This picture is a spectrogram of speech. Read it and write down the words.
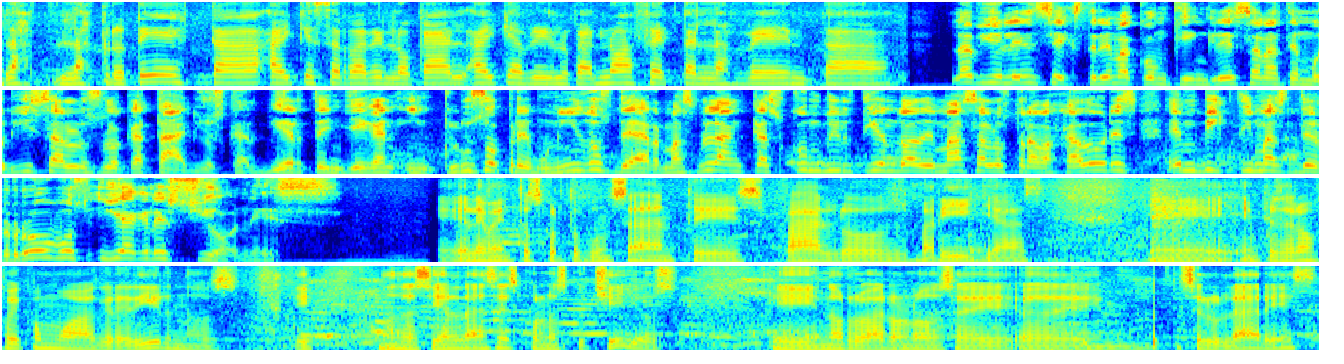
las, protestas, hay que cerrar el local, hay que abrir el local, no afectan las ventas. La violencia extrema con que ingresan atemoriza a los locatarios, que advierten llegan incluso premunidos de armas blancas, convirtiendo además a los trabajadores en víctimas de robos y agresiones. Elementos cortopunzantes, palos, varillas, eh, empezaron fue como a agredirnos, eh, nos hacían lances con los cuchillos, eh, nos robaron los celulares.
